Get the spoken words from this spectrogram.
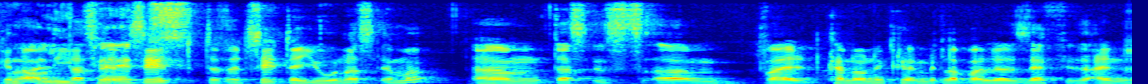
Genau, das erzählt, das erzählt der Jonas immer. Ähm, das ist, ähm, weil Canonical mittlerweile sehr viel, einen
